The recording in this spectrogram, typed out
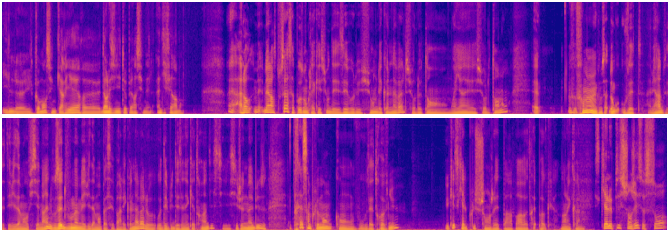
ils commencent une carrière dans les unités opérationnelles, indifféremment. Alors, mais, alors tout ça, ça pose donc la question des évolutions de l'école navale sur le temps moyen et sur le temps long. Euh, Formulons comme ça. Donc vous êtes amiral, vous êtes évidemment officier de marine, vous êtes vous-même évidemment passé par l'école navale au, début des années 90, si, je ne m'abuse. Très simplement, quand vous êtes revenu, qu'est-ce qui a le plus changé par rapport à votre époque dans l'école? Ce qui a le plus changé, ce sont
